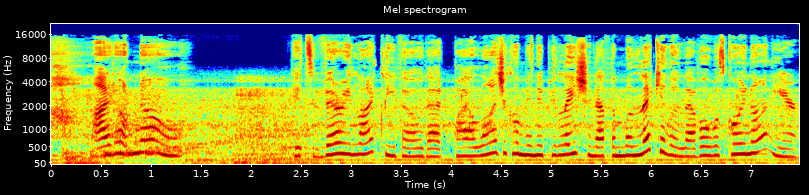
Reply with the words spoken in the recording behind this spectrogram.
I don't know. It's very likely, though, that biological manipulation at the molecular level was going on here.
